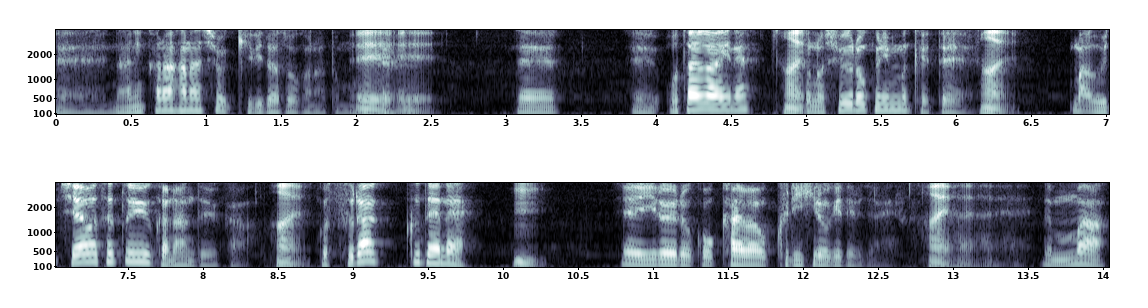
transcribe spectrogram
えー何から話を切り出そうかなと思って、ええで、えーお互いね、ええはいこ。の収録に向けて、はい。まあ、打ち合わせというかなんというかはい。こうスラックでね、うん。えーいろいろこう会話を繰り広げてるじゃないですかはいはいはいはい。でもまあ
